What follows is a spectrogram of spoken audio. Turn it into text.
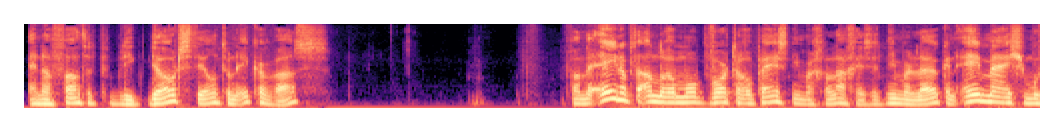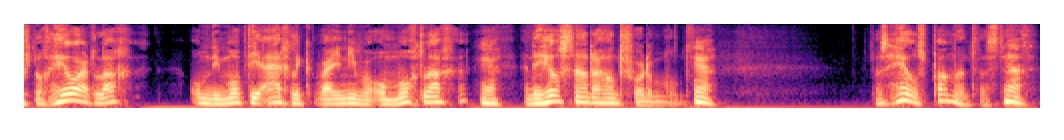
En dan valt het publiek doodstil. En toen ik er was... van de een op de andere mop wordt er opeens niet meer gelachen. Is het niet meer leuk. En één meisje moest nog heel hard lachen... om die mop die eigenlijk, waar je niet meer om mocht lachen... Ja. en die heel snel de hand voor de mond. Ja. Dat was heel spannend, was dat.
